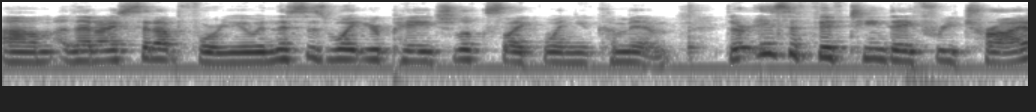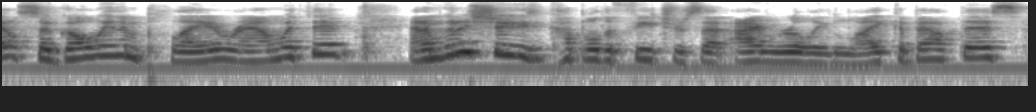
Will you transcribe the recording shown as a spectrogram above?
um, that I set up for you. And this is what your page looks like when you come in. There is a 15 day free trial. So go in and play around with it. And I'm going to show you a couple of the features that I really like about this.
